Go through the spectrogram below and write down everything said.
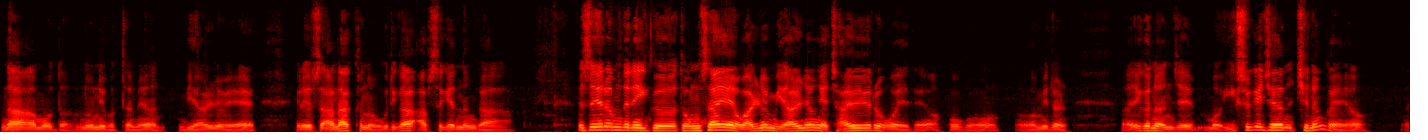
나 아모드 눈이 붙으면 미완료에 그래서 아나크는 우리가 앞서겠는가 그래서 여러분들이 그 동사의 완료 미완료의 자유로워야 돼요. 보고 의미를. 어, 이거는 이제 뭐 익숙해지는 거예요. 예,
